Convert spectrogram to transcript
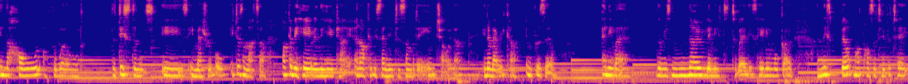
in the whole of the world the distance is immeasurable. It doesn't matter. I can be here in the UK and I can be sending to somebody in China, in America, in Brazil, anywhere. There is no limit to where this healing will go. And this built my positivity.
